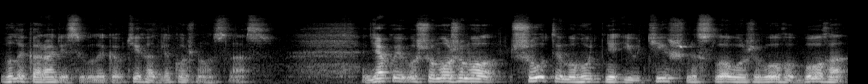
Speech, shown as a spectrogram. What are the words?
велика радість і велика втіха для кожного з нас. Дякуємо, що можемо чути могутнє і втішне Слово живого Бога,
